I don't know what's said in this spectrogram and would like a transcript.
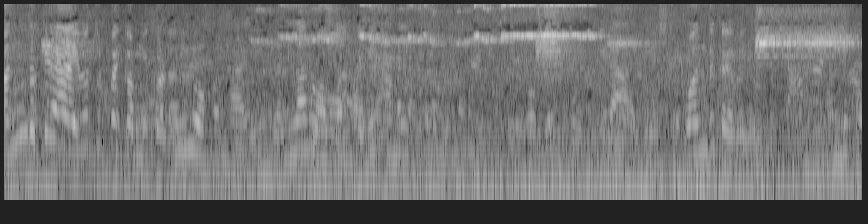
ಒಂದಕ್ಕೆ ಐವತ್ತು ರೂಪಾಯಿ ಕಮ್ಮಿ ಕೊಡಲ್ಲ. ಫುಲ್ ಓಪನ್ ಮಾಡಿ ಎಲ್ಲಾನು ಓಪನ್ ಮಾಡಿ ಆಮೇಲೆ ಓಕೆ ಈಗ ಇದು ಎಷ್ಟು? ಒಂದಕ್ಕೆ ಐವತ್ತು ಒಂದು ಕೈ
